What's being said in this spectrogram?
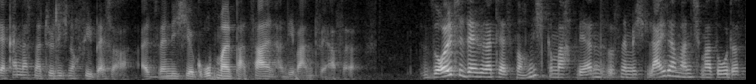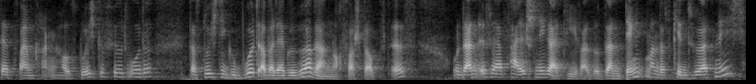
der kann das natürlich noch viel besser, als wenn ich hier grob mal ein paar Zahlen an die Wand werfe. Sollte der Hörtest noch nicht gemacht werden, das ist nämlich leider manchmal so, dass der zwar im Krankenhaus durchgeführt wurde, dass durch die Geburt aber der Gehörgang noch verstopft ist und dann ist er falsch negativ. Also dann denkt man, das Kind hört nicht,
